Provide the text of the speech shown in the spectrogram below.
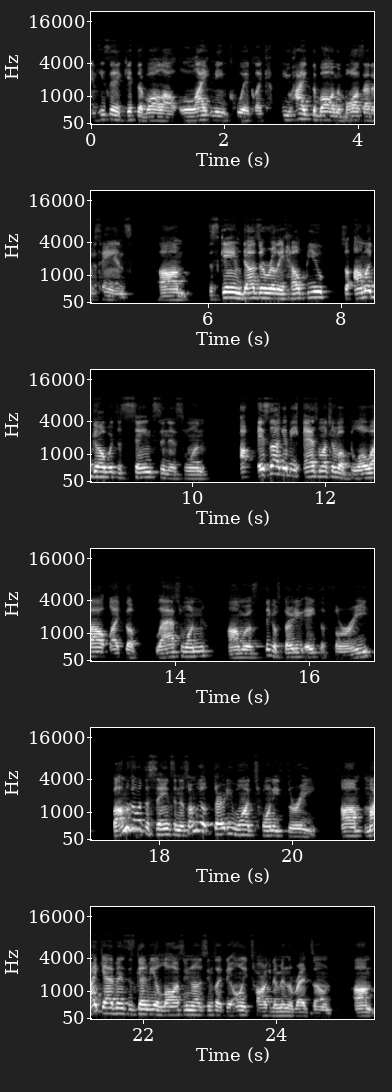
and he said get the ball out lightning quick, like you hike the ball and the ball's out of his hands. Um, scheme doesn't really help you. So I'm gonna go with the Saints in this one. Uh, it's not gonna be as much of a blowout like the last one. Um, was, I think it was 38 to three. But I'm gonna go with the Saints in this. So I'm gonna go 31-23. Um, Mike Evans is gonna be a loss. You know, it seems like they only target him in the red zone. Um,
